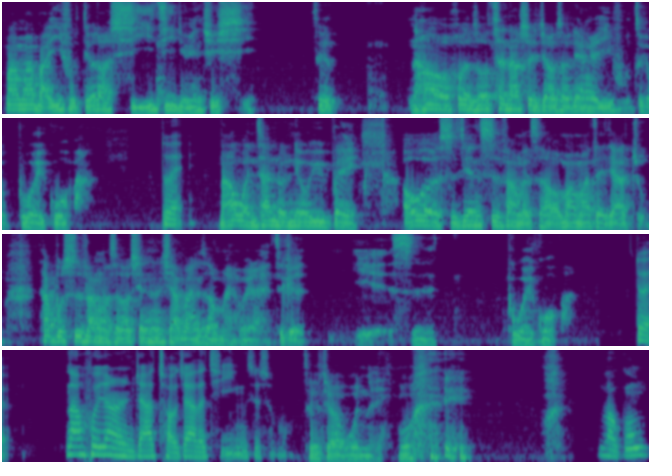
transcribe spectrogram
妈妈把衣服丢到洗衣机里面去洗，这个，然后或者说趁他睡觉的时候晾个衣服，这个不为过吧？对，然后晚餐轮流预备，偶尔时间释放的时候，妈妈在家煮；他不释放的时候，先生下班的时候买回来，这个也是不为过吧？对，那会让人家吵架的起因是什么？这个就要问嘞、我 老公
